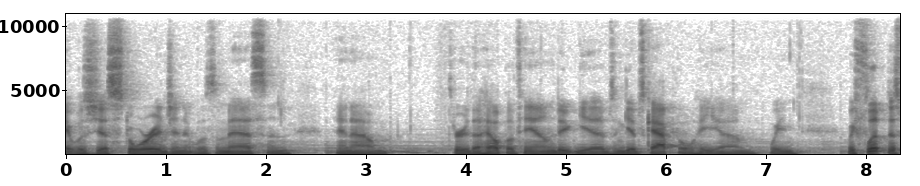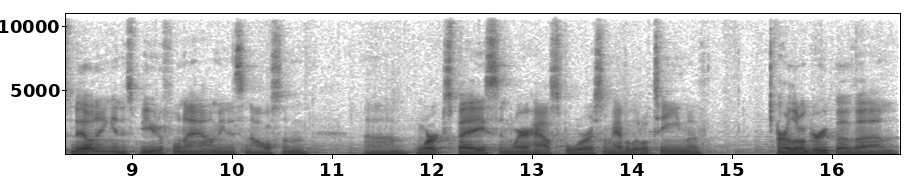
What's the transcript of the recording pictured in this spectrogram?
it was just storage and it was a mess, and and um, through the help of him, Duke Gibbs and Gibbs Capital, he um, we we flipped this building and it's beautiful now. I mean, it's an awesome um, workspace and warehouse for us, and we have a little team of or a little group of um,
